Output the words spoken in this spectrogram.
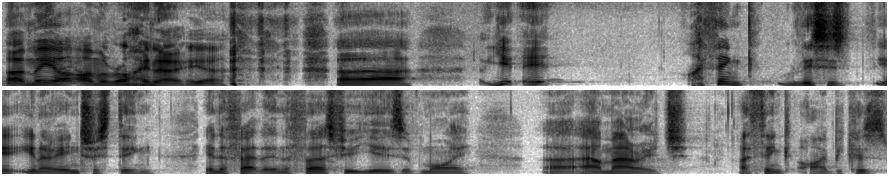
What- Uh, me. I- I'm a rhino. yeah. Uh, yeah, it, I think this is you know interesting in the fact that in the first few years of my uh, our marriage, I think I because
